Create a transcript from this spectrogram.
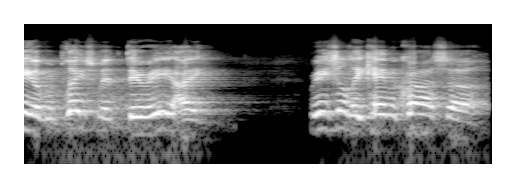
Speaking of replacement theory, I recently came across a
